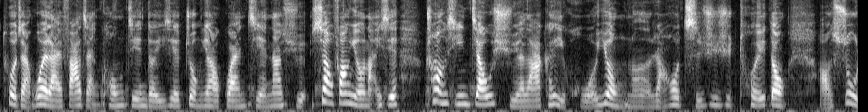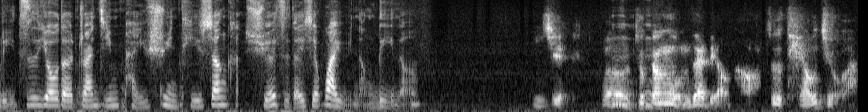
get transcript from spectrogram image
拓展未来发展空间的一些重要关键？那学校方有哪一些创新教学啦，可以活用呢？然后持续去推动啊数理资优的专精培训，提升学子的一些外语能力呢？理解，呃，就刚刚我们在聊啊，这个调酒啊，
